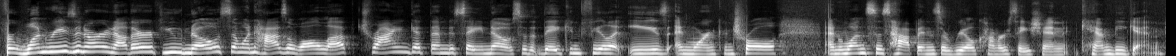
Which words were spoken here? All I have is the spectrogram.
For one reason or another, if you know someone has a wall up, try and get them to say no so that they can feel at ease and more in control. And once this happens, a real conversation can begin.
